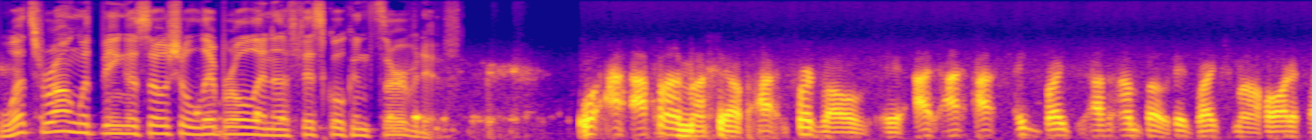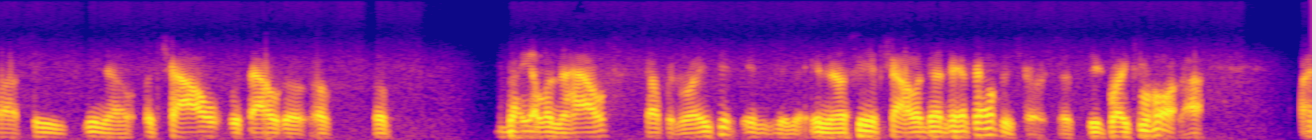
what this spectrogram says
What's wrong with being a social liberal and a fiscal conservative? Well, I, I find myself. I, first of all, eh, I, I, I it breaks. I, I'm both. It breaks my heart if I see, you know, a child without a, a, male in the house helping raise it, and, and I see a child that doesn't have health insurance. It, it breaks my heart. I, I,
